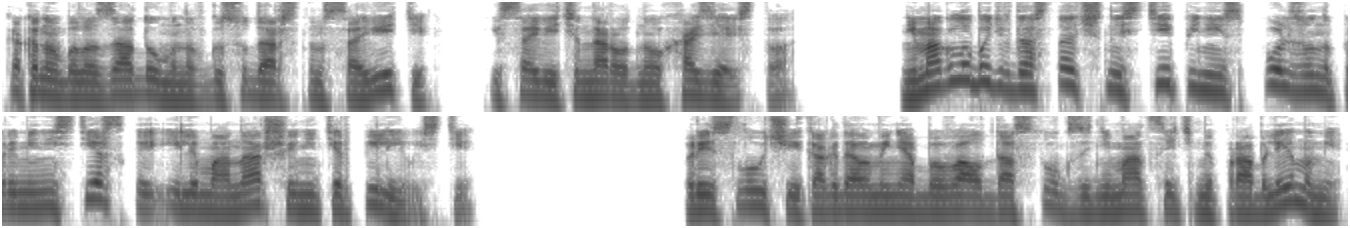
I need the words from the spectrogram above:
как оно было задумано в Государственном Совете и Совете народного хозяйства, не могло быть в достаточной степени использовано при министерской или монаршей нетерпеливости. При случае, когда у меня бывал досуг заниматься этими проблемами,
